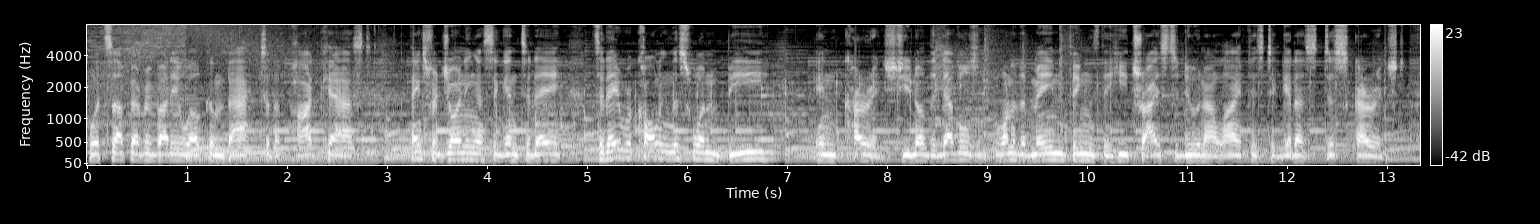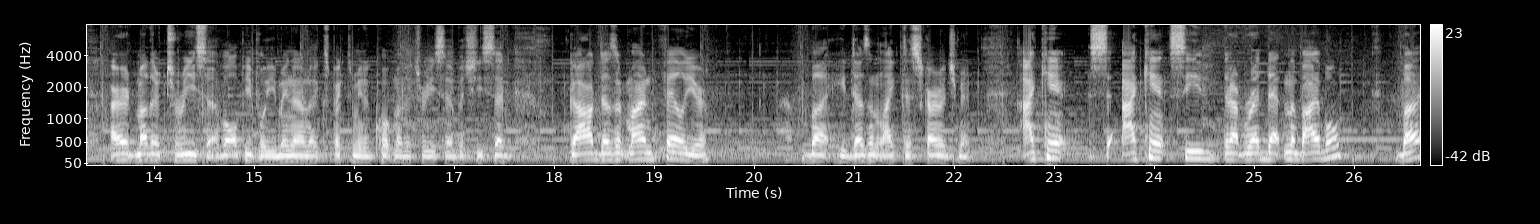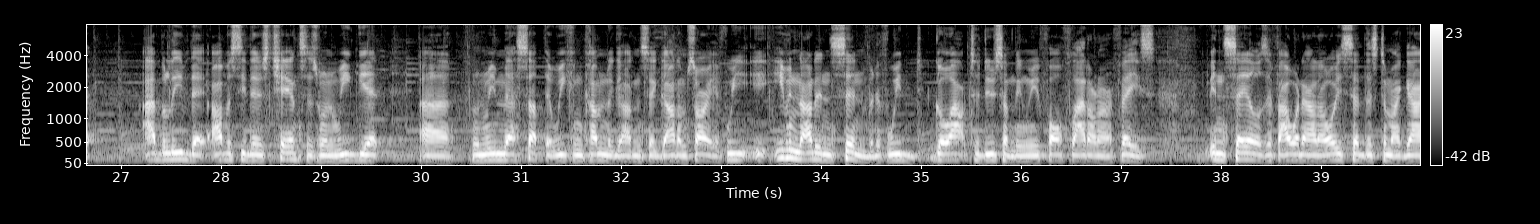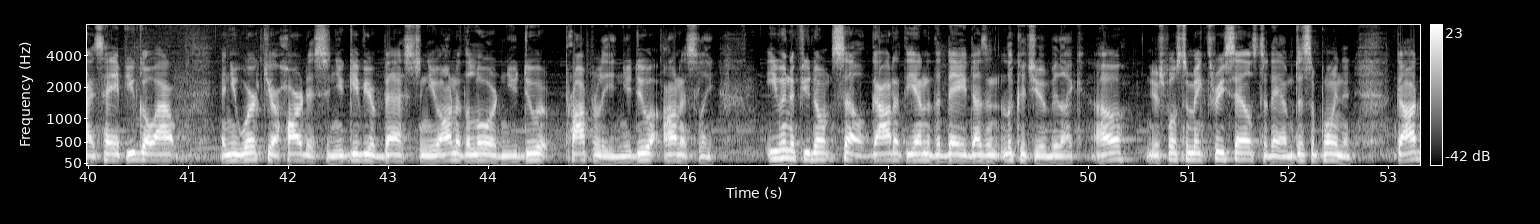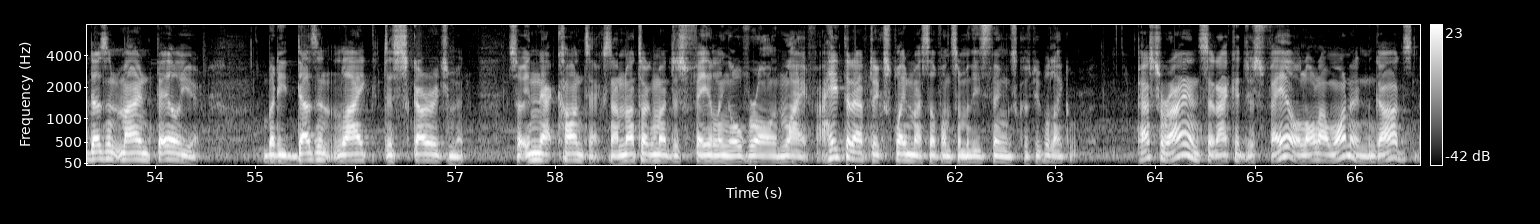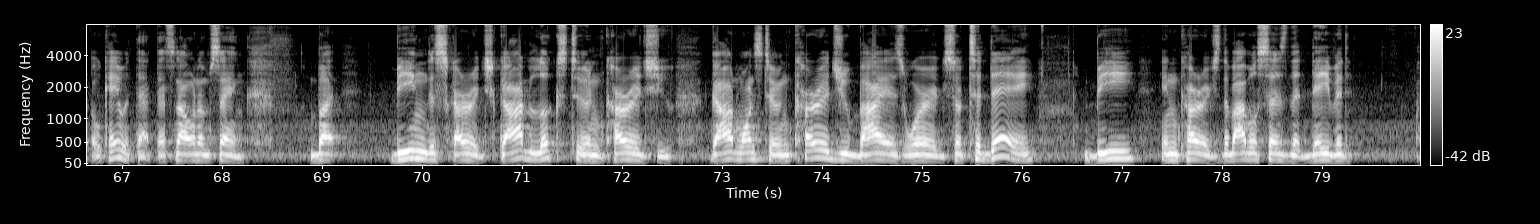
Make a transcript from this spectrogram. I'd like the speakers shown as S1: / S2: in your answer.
S1: What's up, everybody? Welcome back to the podcast. Thanks for joining us again today. Today, we're calling this one Be Encouraged. You know, the devil's one of the main things that he tries to do in our life is to get us discouraged. I heard Mother Teresa, of all people, you may not expect me to quote Mother Teresa, but she said, God doesn't mind failure, but he doesn't like discouragement. I can't I can't see that I've read that in the Bible, but I believe that obviously there's chances when we get uh, when we mess up that we can come to God and say, God, I'm sorry. If we, even not in sin, but if we go out to do something, we fall flat on our face. In sales, if I went out, I always said this to my guys hey, if you go out and you work your hardest and you give your best and you honor the Lord and you do it properly and you do it honestly, even if you don't sell, God at the end of the day doesn't look at you and be like, oh, you're supposed to make three sales today. I'm disappointed. God doesn't mind failure, but He doesn't like discouragement. So, in that context, I'm not talking about just failing overall in life. I hate that I have to explain myself on some of these things because people like, Pastor Ryan said I could just fail all I wanted, and God's okay with that. That's not what I'm saying. But being discouraged, God looks to encourage you. God wants to encourage you by His word. So today, be encouraged. The Bible says that David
